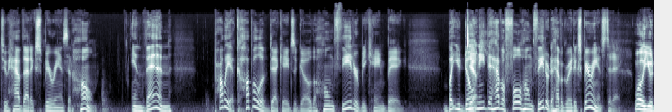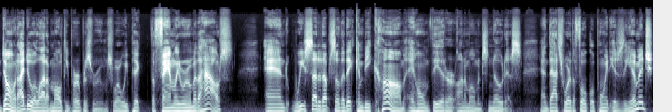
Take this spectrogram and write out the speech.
to have that experience at home. And then, probably a couple of decades ago, the home theater became big. But you don't Yes. need to have a full home theater to have a great experience today. Well, you don't. I do a lot of multi purpose rooms where we pick the family room of the house and we set it up so that it can become a home theater on a moment's notice. And that's where the focal point is the image.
